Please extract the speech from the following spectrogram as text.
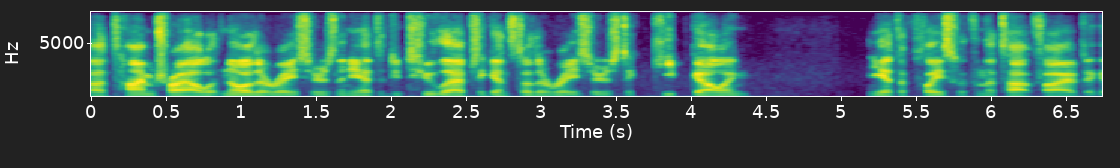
uh, time trial with no other racers. Then you have to do two laps against other racers to keep going. You have to place within the top five to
